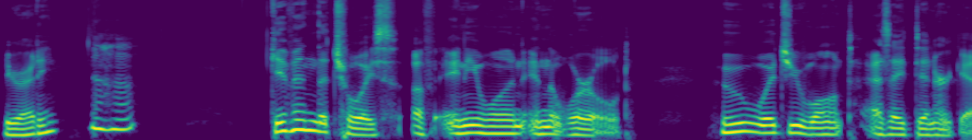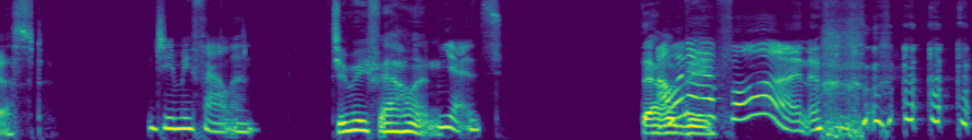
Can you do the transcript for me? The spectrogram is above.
You ready? Uh huh. Given the choice of anyone in the world, who would you want as a dinner guest? Jimmy Fallon. Jimmy Fallon. Yes. That I would want to be have fun.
